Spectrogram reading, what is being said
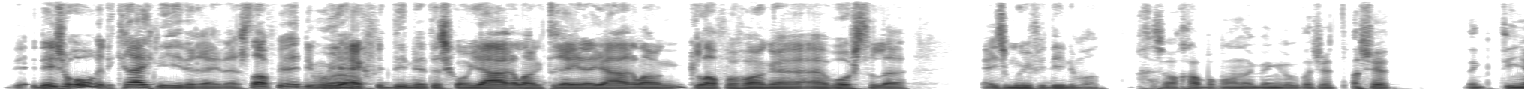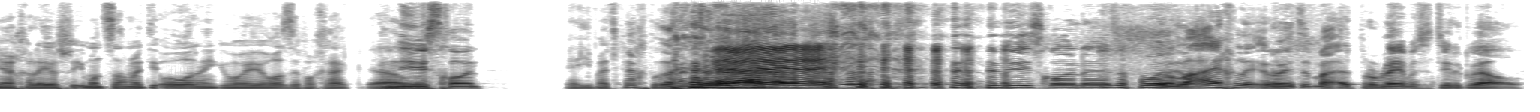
de- deze oren die krijgt niet iedereen, hè, snap je? Die moet je Ja. echt verdienen. Het is gewoon jarenlang trainen, jarenlang klappen vangen, worstelen. Deze moet je verdienen man. Dat is wel grappig, man. Ik denk ook dat je, als je denk ik, tien jaar geleden of zo iemand zag met die oren, denk je, hoor, wat is dit voor gek? Ja, en nu is het gewoon, hé, hey, je bent vechter, ja, ja, ja. nu is het gewoon eh zijn Maar, voordeel. maar eigenlijk, weet je, maar het probleem is natuurlijk wel,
